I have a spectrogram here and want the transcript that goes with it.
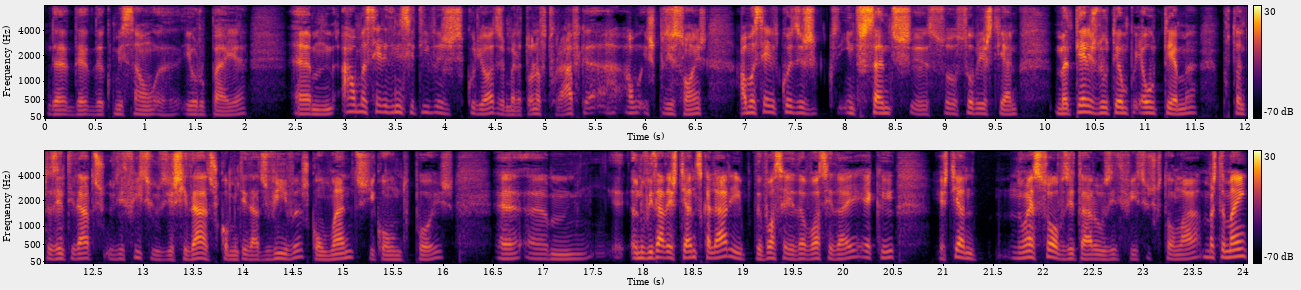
da, da, da Comissão uh, Europeia. Um, há uma série de iniciativas curiosas, maratona fotográfica, há, há exposições, há uma série de coisas interessantes uh, so, sobre este ano. Matérias do tempo é o tema, portanto, as entidades, os edifícios e as cidades como entidades vivas, com um antes e com um depois. Uh, um, a novidade este ano, se calhar, e da vossa, da vossa ideia, é que este ano não é só visitar os edifícios que estão lá, mas também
